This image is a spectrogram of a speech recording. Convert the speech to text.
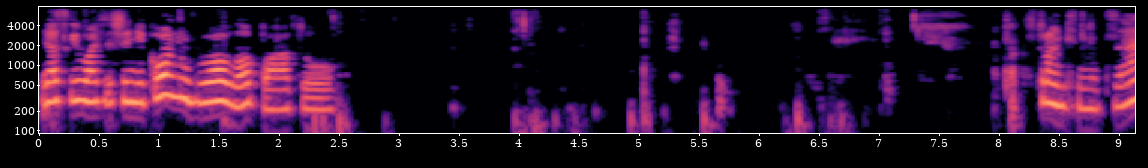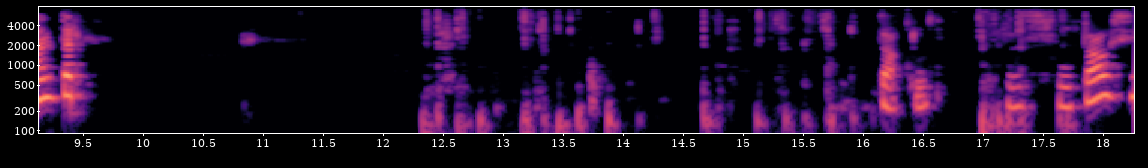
Я скриваюся, ще ніколи не вбивав лопату. Так, строимся на центр. Так, тут слутався.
